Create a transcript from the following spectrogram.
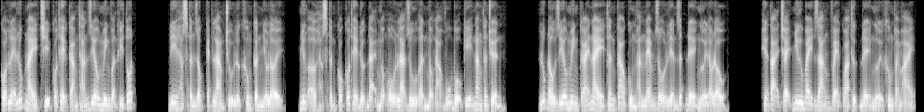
Có lẽ lúc này chỉ có thể cảm thán diêu minh vận khí tốt. Đi Huston dọc kẹt làm chủ lực không cần nhiều lời, nhưng ở Huston có có thể được đại mộng ổ lạ rủ ẩn mộng ảo vũ bộ kỹ năng thân truyền. Lúc đầu diêu minh cái này thân cao cùng hắn ném rổ liền rất để người đau đầu. Hiện tại chạy như bay dáng vẻ quả thực để người không thoải mái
